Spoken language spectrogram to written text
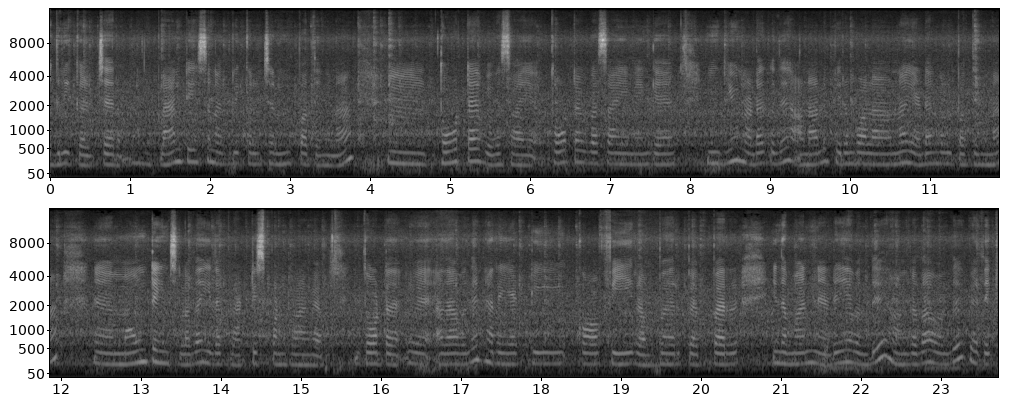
அக்ரிகல்ச்சர் பிளான்டேஷன் அக்ரிகல்ச்சர்னு பார்த்திங்கன்னா தோட்ட விவசாயம். தோட்ட விவசாயம் எங்கே? இங்கேயும் நடக்குது. ஆனாலும் பெரும்பாலான இடங்கள் பார்த்திங்கன்னா மவுண்டெயின்ஸில் தான் இதை ப்ராக்டிஸ் பண்ணுறாங்க தோட்ட அதாவது நிறைய டீ காஃபி ரப்பர் பெப்பர் இந்த மாதிரி நிறைய வந்து அங்கே தான் வந்து விதைக்க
